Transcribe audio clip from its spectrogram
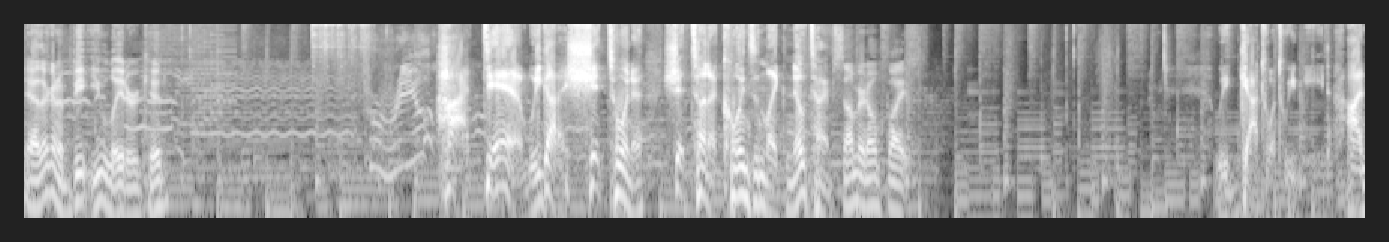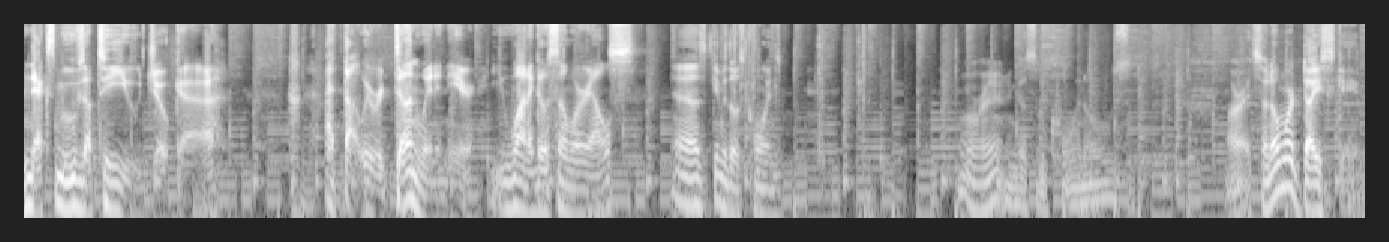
Yeah, they're gonna beat you later, kid. Hot damn, we got a shit ton of shit ton of coins in like no time. Summer, don't bite. We got what we need. Our next move's up to you, Joker. I thought we were done winning here. You wanna go somewhere else? Yeah, let's give me those coins. Alright, I got some coinos. Alright, so no more dice game.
